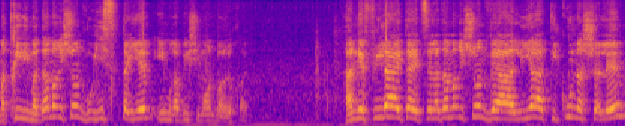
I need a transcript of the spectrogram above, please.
מתחיל עם אדם הראשון והוא יסתיים עם רבי שמעון בר יוחאי. הנפילה הייתה אצל אדם הראשון והעלייה, התיקון השלם,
